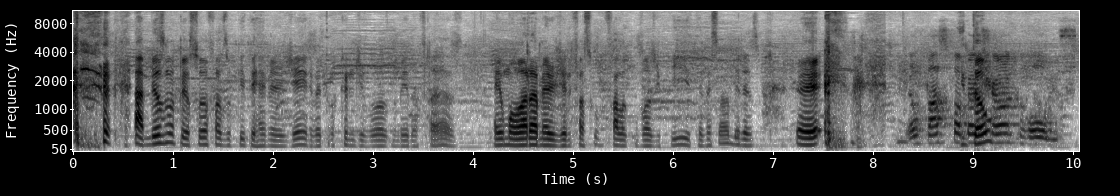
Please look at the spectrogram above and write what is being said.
A mesma pessoa faz o Peter e a Mary Jane, vai trocando de voz no meio da frase. Aí uma hora a Mary Jane faz, fala com voz de Peter, vai ser uma beleza. É, Eu faço o papel Então- de Sherlock Holmes.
